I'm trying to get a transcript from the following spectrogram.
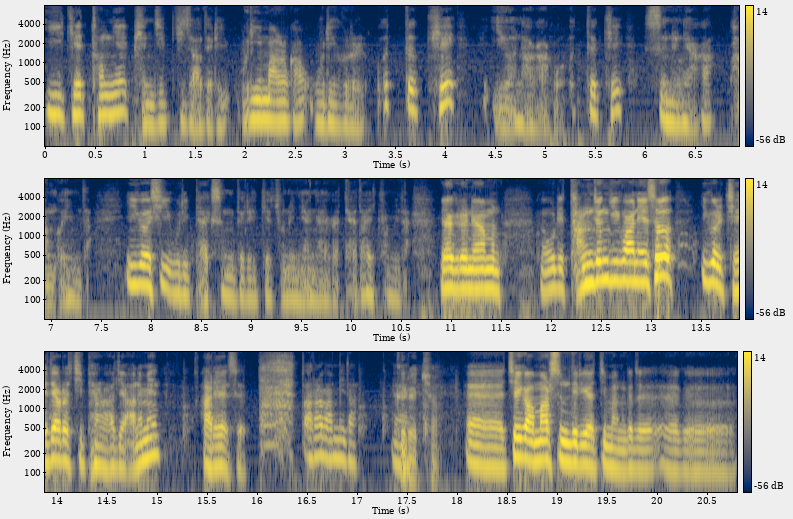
이 계통의 편집 기자들이 우리말과 우리 글을 어떻게 이어나가고 어떻게 쓰느냐가 관건입니다. 이것이 우리 백성들에게 주는 영향이 대단히 큽니다. 왜 그러냐면 우리 당정기관에서 이걸 제대로 집행하지 않으면 아래에서 다 따라갑니다. 예. 그렇죠. 에, 제가 말씀드렸지만 그, 어, 그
